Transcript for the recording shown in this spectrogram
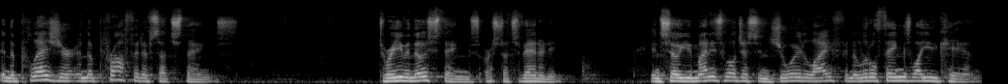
and the pleasure and the profit of such things, to where even those things are such vanity. And so you might as well just enjoy life and the little things while you can.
